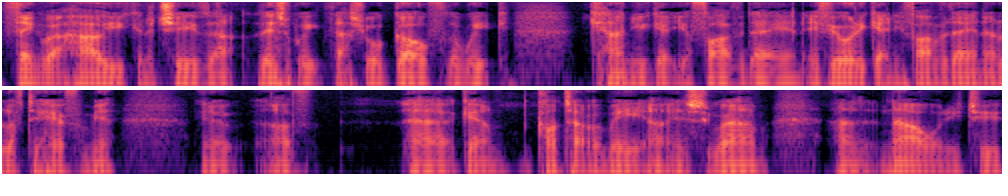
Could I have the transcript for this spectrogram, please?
think about how you can achieve that this week. That's your goal for the week. Can you get your five a day in? If you're already getting your five a day in, I'd love to hear from you. You know, I've uh, get in contact with me at Instagram, and now I want you to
